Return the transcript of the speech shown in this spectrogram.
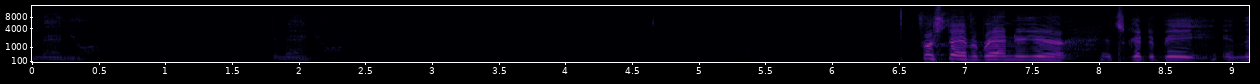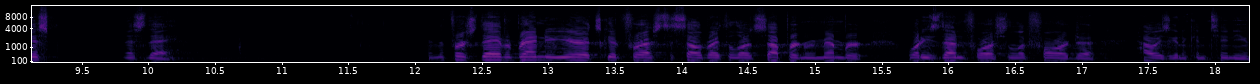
Emmanuel. Emmanuel. First day of a brand new year. It's good to be in this, this day. In the first day of a brand new year, it's good for us to celebrate the Lord's Supper and remember what He's done for us and look forward to how He's going to continue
